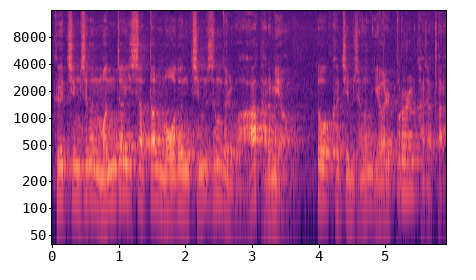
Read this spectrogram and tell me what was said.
그 짐승은 먼저 있었던 모든 짐승들과 다르며 또 그 짐승은 열 뿔을 가졌더라.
